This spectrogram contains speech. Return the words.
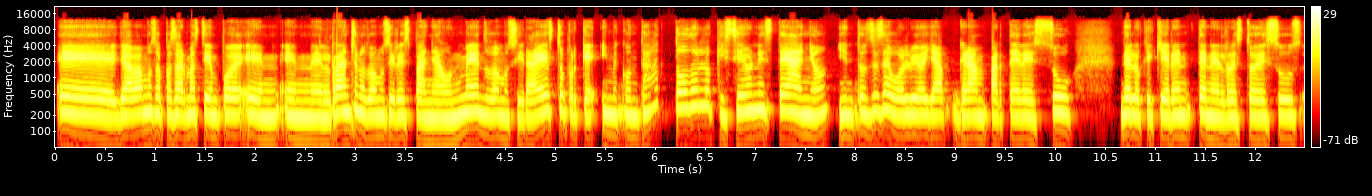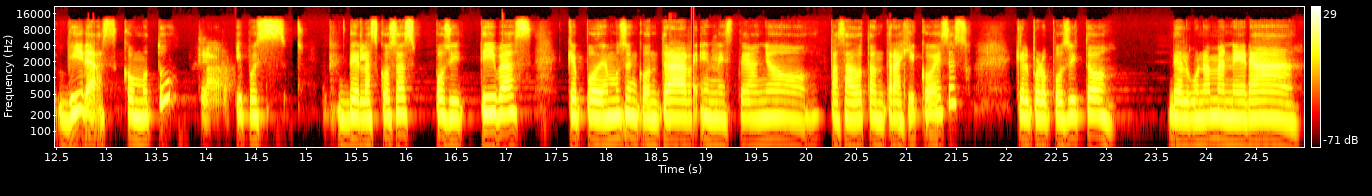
eh, ya vamos a pasar más tiempo en, en, el rancho, nos vamos a ir a España un mes, nos vamos a ir a esto, porque, y me contaba todo lo que hicieron este año y entonces se volvió ya gran parte de su, de lo que quieren tener el resto de sus vidas, como tú. Claro. Y pues de las cosas positivas que podemos encontrar en este año pasado tan trágico es eso, que el propósito de alguna manera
